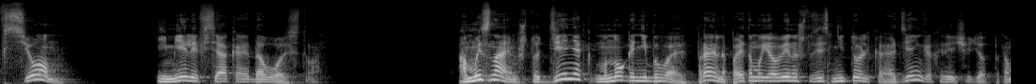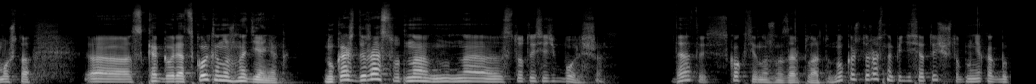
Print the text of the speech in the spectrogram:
всем имели всякое довольство. А мы знаем, что денег много не бывает, правильно? Поэтому я уверен, что здесь не только о деньгах речь идет, потому что, э, как говорят, сколько нужно денег? Ну, каждый раз вот на, на 100 тысяч больше. Да, то есть сколько тебе нужно зарплату? Ну, каждый раз на 50 тысяч, чтобы мне как бы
